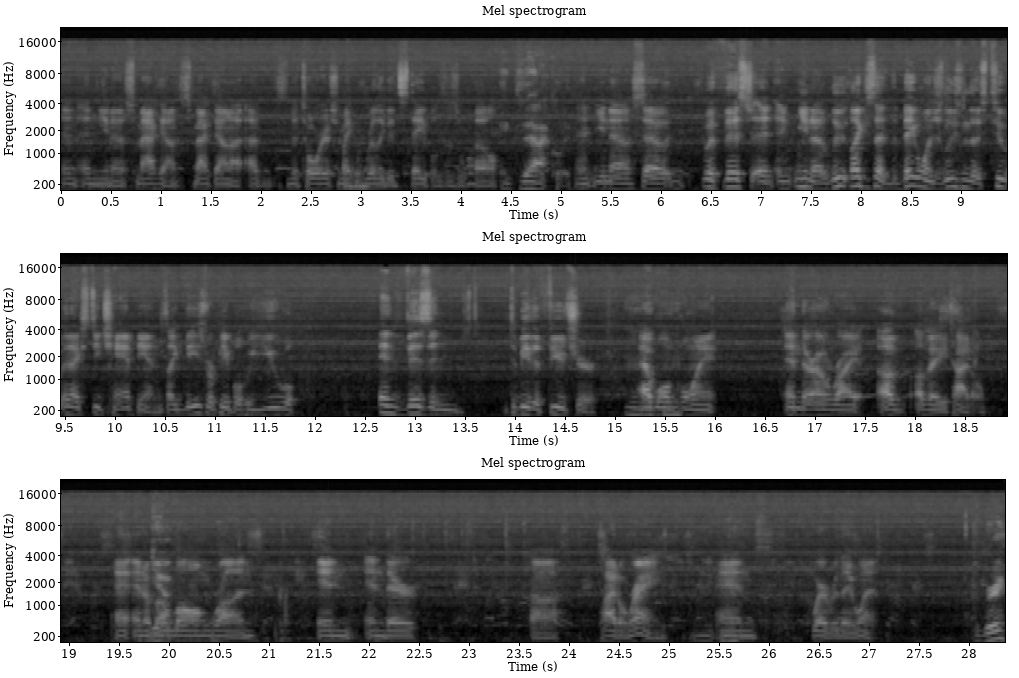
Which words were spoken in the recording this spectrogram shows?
and, and you know SmackDown. SmackDown uh, uh, is notorious for making really good staples as well. exactly. And you know, so with this, and, and you know, lo- like I said, the big one is losing those two NXT champions. Like these were people who you envisioned to be the future at one Mm-hmm. point in their own right of, of a title and, and of Yeah. a long run in in their uh, title reign Mm-hmm. and wherever they went. Agree.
